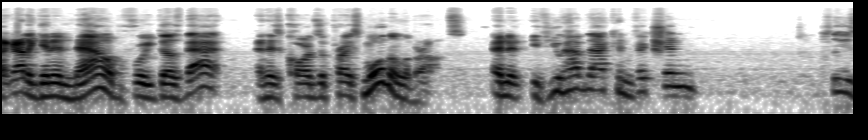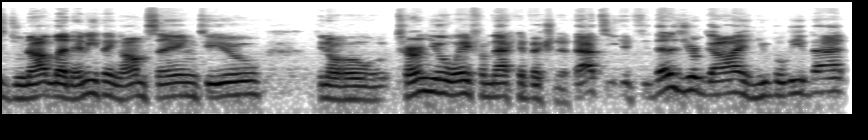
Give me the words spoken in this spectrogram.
I got to get in now before he does that, and his cards are priced more than LeBron's. And if, if you have that conviction, please do not let anything I'm saying to you, you know, turn you away from that conviction. If that's if that is your guy and you believe that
